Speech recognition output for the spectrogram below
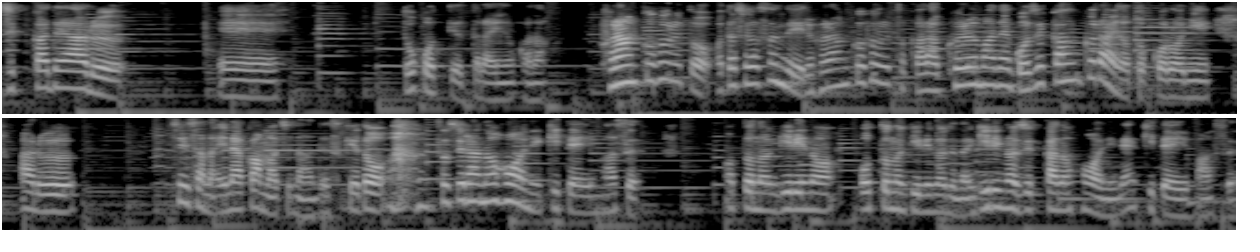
実家である、えー、どこって言ったらいいのかな？フランクフルト、私が住んでいるフランクフルトから車で5時間くらいのところにある小さな田舎町なんですけど、そちらの方に来ています。夫の義理の、夫の義理のじゃない、義理の実家の方にね、来ています。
